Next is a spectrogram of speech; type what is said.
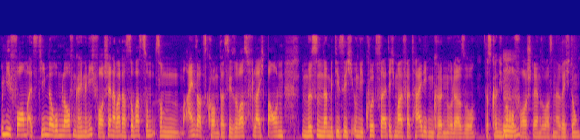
Uniform als Team da rumlaufen, kann ich mir nicht vorstellen, aber dass sowas zum, zum Einsatz kommt, dass sie sowas vielleicht bauen müssen, damit die sich irgendwie kurzzeitig mal verteidigen können oder so. Das könnte ich mir mhm. auch vorstellen, sowas in der Richtung.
